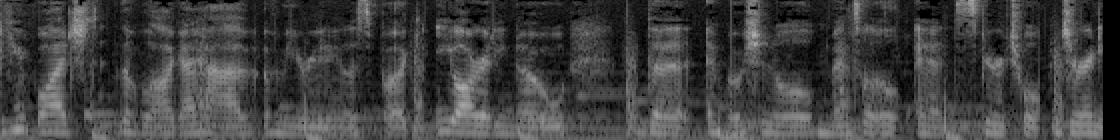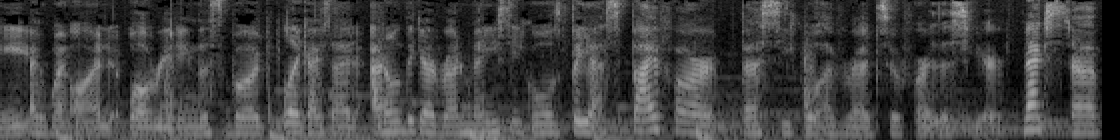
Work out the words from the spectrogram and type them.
If you've watched the vlog I have of me reading this book, you already know the emotional, mental, and spiritual journey I went on while reading this book. Like I said, I don't think I've read many sequels, but yes, by far best sequel I've read so far this year. Next up,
